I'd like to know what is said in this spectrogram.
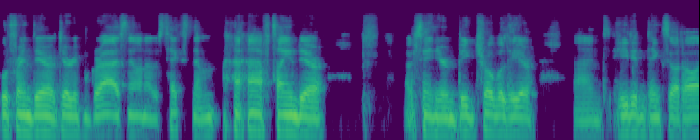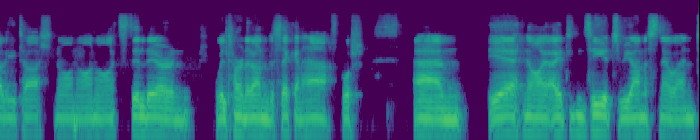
good friend there, Derek McGrath now, and I was texting him half time there I was saying you're in big trouble here. And he didn't think so at all. He thought, no, no, no, it's still there and we'll turn it on the second half. But um, yeah, no, I, I didn't see it to be honest now. And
